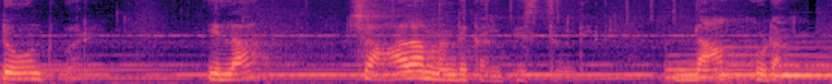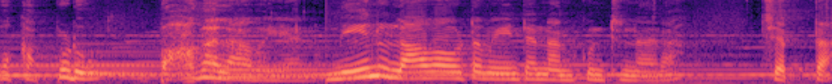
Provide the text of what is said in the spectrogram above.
డోంట్ వరీ ఇలా చాలామందికి అనిపిస్తుంది నాకు కూడా. ఒకప్పుడు బాగా లావ్ అయ్యాను నేను లావ్ అవటం ఏంటని అనుకుంటున్నారా? చెప్తా.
